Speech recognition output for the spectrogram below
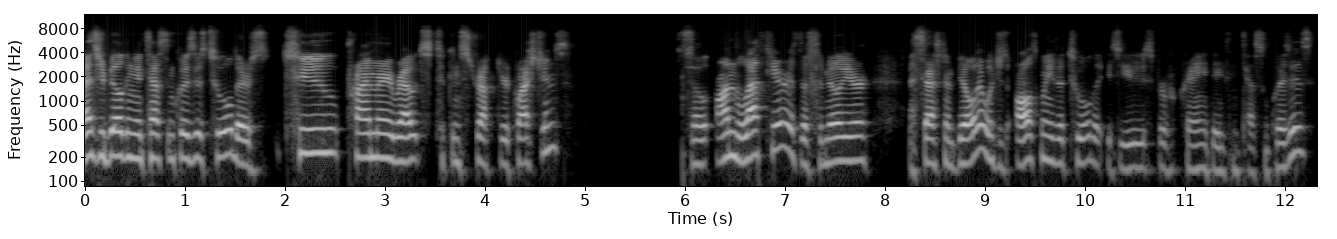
As you're building a test and quizzes tool, there's two primary routes to construct your questions. So on the left here is the familiar assessment builder, which is ultimately the tool that is used for creating things in tests and quizzes.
